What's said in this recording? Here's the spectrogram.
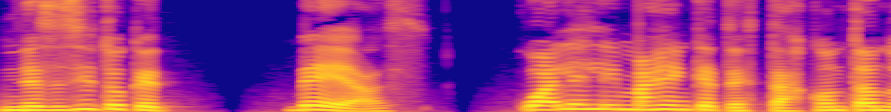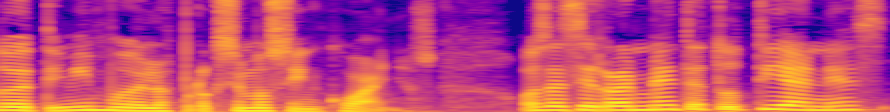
necesito que veas ¿Cuál es la imagen que te estás contando de ti mismo de los próximos cinco años? O sea, si realmente tú tienes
